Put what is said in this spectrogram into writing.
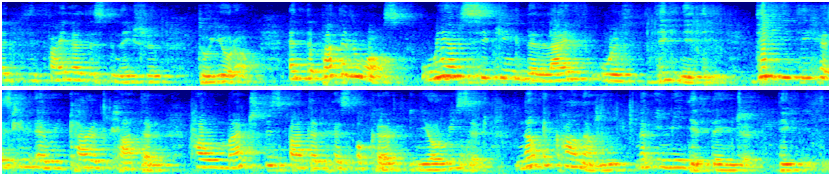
at the final destination to Europe. And the pattern was, we are seeking the life with dignity. Dignity has been a recurrent pattern. How much this pattern has occurred in your research? No economy, no immediate danger, dignity.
